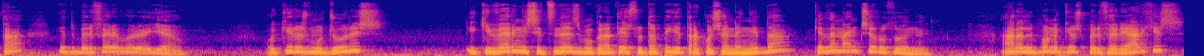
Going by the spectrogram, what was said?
2022-2027 για την περιφέρεια Βορειοαιγαίου. Ο κύριος Μουτζούρης, η κυβέρνηση της Νέας Δημοκρατίας του τα πήγε 390 και δεν άνοιξε ρουθούνι. Άρα λοιπόν ο κύριος Περιφερειάρχης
